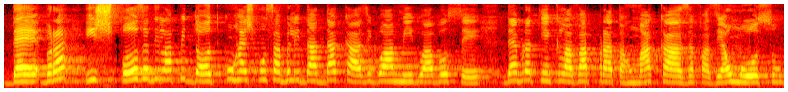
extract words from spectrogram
Débora, esposa de Lapidote, com responsabilidade da casa, igual a mim, igual a você. Débora tinha que lavar prato, arrumar a casa, fazer almoço.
